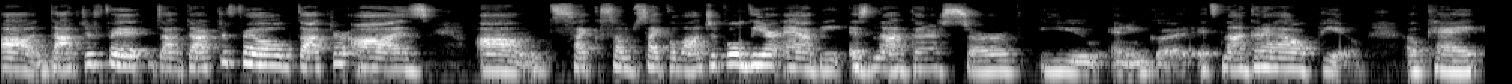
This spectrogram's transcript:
uh, Dr. Phil, Dr. Phil, Dr. Oz, um, psych, some psychological Dear Abby is not going to serve you any good. It's not going to help you. Okay.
